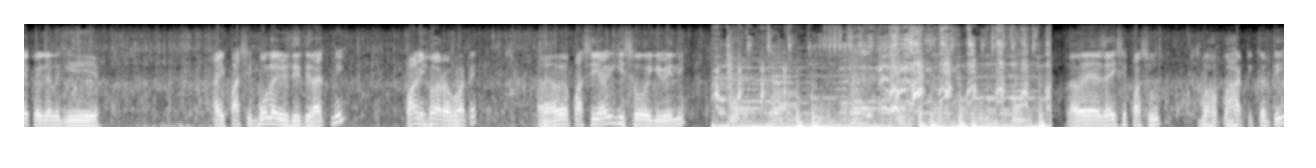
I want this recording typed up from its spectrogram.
એક વાગ્યા લગી અહીં પાછી બોલાવી દીધી હતી રાતની પાણી વાળવા માટે. અને હવે પાછી આવી ગઈ સો વાગે વહેલી. હવે જાય છે પાછું બહ- બહાટી કરતી.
